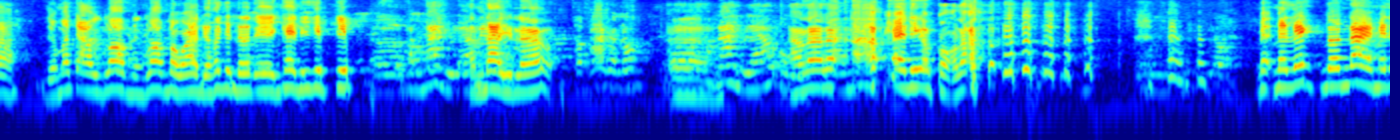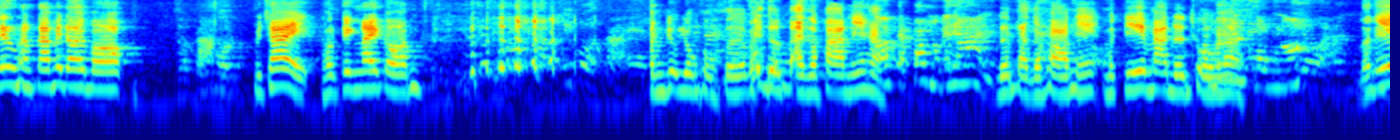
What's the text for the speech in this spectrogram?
ค่ะ เดี๋ยวมาจะเอาอีกรอบหนึ่งรอบบอกว่าเดี๋ยวเขาจะเดินเองแค่นี้จิบจิบเออทำได้อยู่แล้วทำได้อยู่แล้วถ้าพักกันเนาะเออทำได้อยู่แล้วเอาแล้วแล้วเอาแค่นี้ก็เกาะแล้วแม่แม่เล็กเดินได้แม่เล็กต้องทำตามแม่ดอยบอกไม่ใช่ถอดเกงในก่อนทางยุยงส่งเสริมให้เดินไต่สะพานนี้ค่ะเนาะแต่ป้อมมันไม่ได้ เดินไต่สะพานนี้ เมื่อกี้มาเดินโชว์มาแล้วนคงเนาะ ตอนนี้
